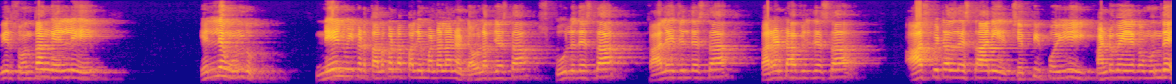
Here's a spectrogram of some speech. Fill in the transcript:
మీరు సొంతంగా వెళ్ళి వెళ్ళే ముందు నేను ఇక్కడ తలకొండపల్లి మండలాన్ని డెవలప్ చేస్తా స్కూల్ తెస్తా కాలేజీలు తెస్తా కరెంట్ ఆఫీస్ తెస్తా హాస్పిటల్ తెస్తా అని చెప్పి పోయి వేయక ముందే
